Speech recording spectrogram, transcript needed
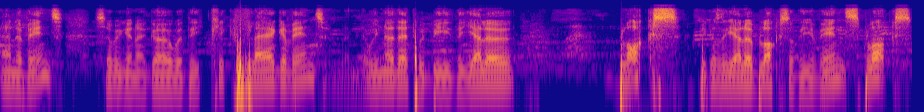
an event. So we're going to go with the click flag event. We know that would be the yellow blocks because the yellow blocks are the events blocks.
